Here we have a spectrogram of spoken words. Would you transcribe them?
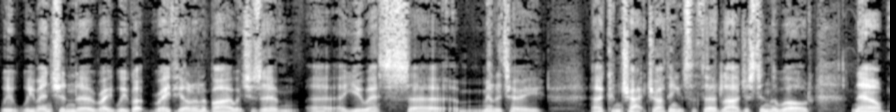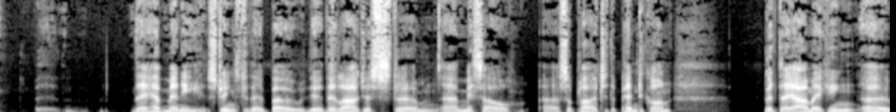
We, we mentioned uh, Ra- we've got Raytheon and a buy, which is a, a US uh, military uh, contractor. I think it's the third largest in the world. Now, uh, they have many strings to their bow. They're the largest um, uh, missile uh, supplier to the Pentagon, but they are making uh,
